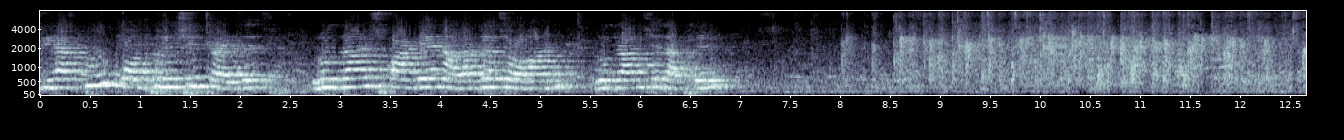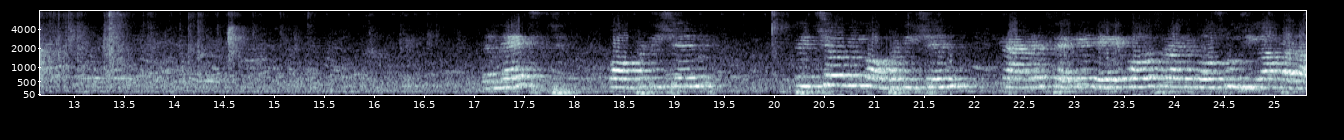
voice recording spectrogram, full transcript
We have two consolation prizes. Rudransh Pandey and Aradhya Chauhan. Rudransh is absent. Competition picture में competition standard second A first prize goes to Jiya Pada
